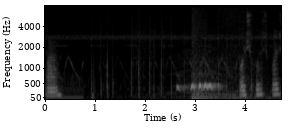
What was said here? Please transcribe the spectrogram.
Tamam. Koş koş koş.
